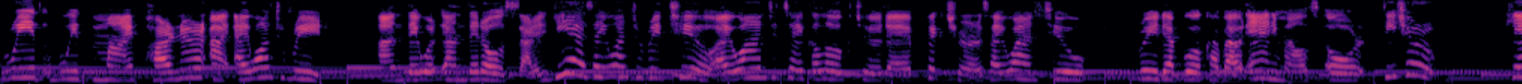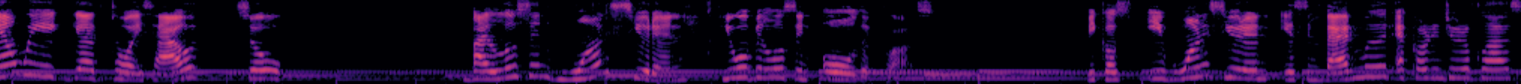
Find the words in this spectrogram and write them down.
read with my partner? I, I want to read. And they were and they all started yes i want to read too. I want to take a look to the pictures. I want to read a book about animals. Or teacher can we get toys out? So by losing one student you will be losing all the class. Because if one student is in bad mood according to your class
